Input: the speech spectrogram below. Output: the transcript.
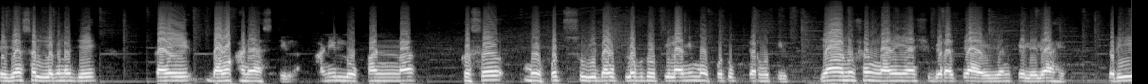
त्याच्या संलग्न जे काही दवाखाने असतील आणि लोकांना कसं मोफत सुविधा उपलब्ध होतील आणि मोफत उपचार होतील या अनुषंगाने या शिबिराचे आयोजन केलेले आहे. तरी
